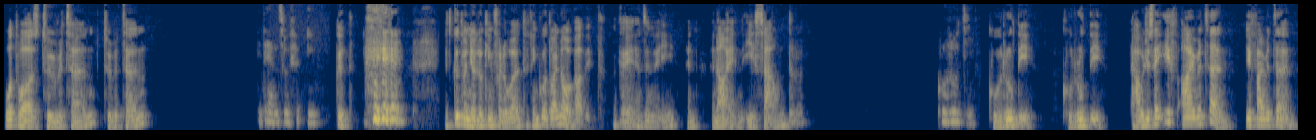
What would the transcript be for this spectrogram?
What was to return? To return? It ends with E. Good. It's good when you're looking for the word to think, what do I know about it? Okay, Mm. ends in an E and an I, an E sound. Mm. Kurudi. Kurudi. Kurudi. How would you say if I return? If I return.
